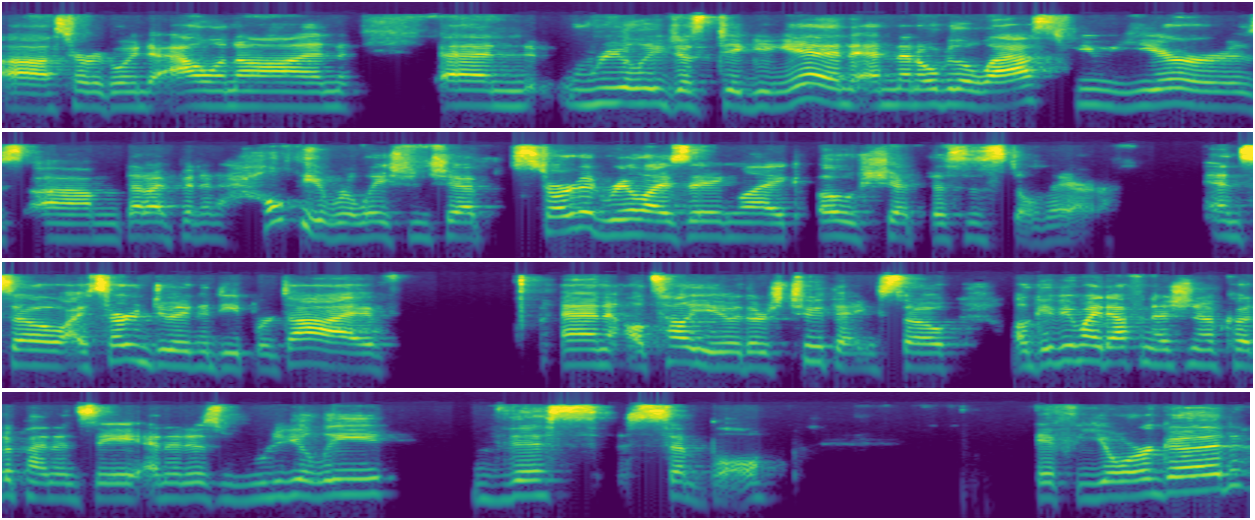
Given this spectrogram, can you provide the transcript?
uh, started going to al-anon and really just digging in and then over the last few years um, that i've been in a healthy relationship started realizing like oh shit this is still there and so i started doing a deeper dive and I'll tell you, there's two things. So I'll give you my definition of codependency, and it is really this simple. If you're good,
